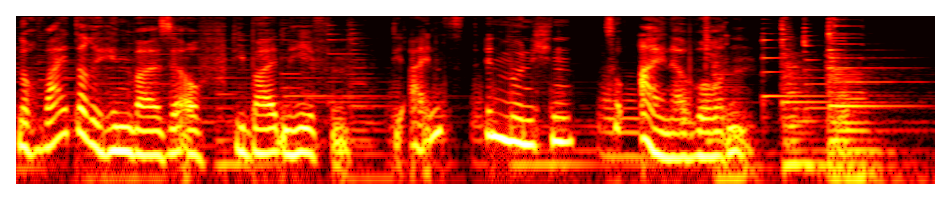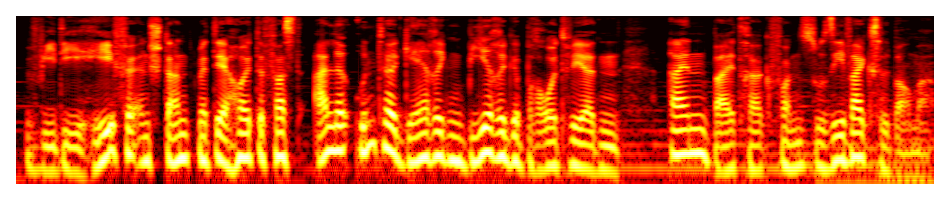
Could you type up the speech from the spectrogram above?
noch weitere Hinweise auf die beiden Hefen, die einst in München zu einer wurden. Wie die Hefe entstand, mit der heute fast alle untergärigen Biere gebraut werden. Ein Beitrag von Susi Weichselbaumer.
